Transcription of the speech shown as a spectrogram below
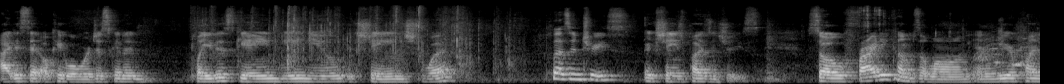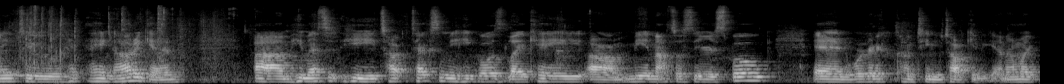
I just said, "Okay, well, we're just gonna play this game. Me and you exchange what? Pleasantries. Exchange pleasantries." So Friday comes along, and we are planning to h- hang out again. Um, he messaged, he t- texted me. He goes like, "Hey, um, me and Not So Serious spoke, and we're gonna continue talking again." I'm like,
